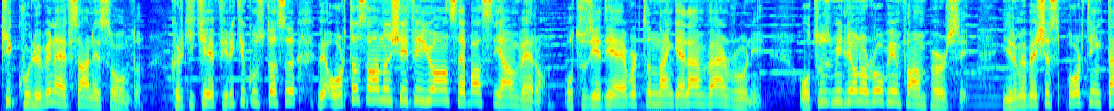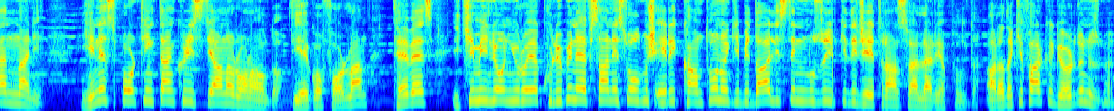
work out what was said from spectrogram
ki kulübün efsanesi oldu. 42'ye frikik ustası ve orta sahanın şefi Johan Sebastian Veron. 37'ye Everton'dan gelen Van Rooney. 30 milyona Robin van Persie. 25'e Sporting'den Nani. Yine Sporting'den Cristiano Ronaldo, Diego Forlan, Tevez, 2 milyon euroya kulübün efsanesi olmuş Eric Cantona gibi daha listenin uzayıp gideceği transferler yapıldı. Aradaki farkı gördünüz mü?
